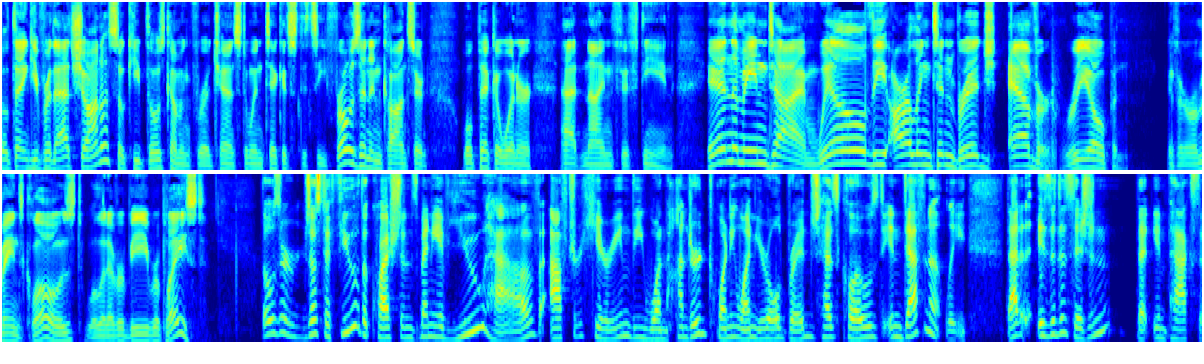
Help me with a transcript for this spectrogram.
So thank you for that, Shauna. So keep those coming for a chance to win tickets to see Frozen in concert. We'll pick a winner at 9:15. In the meantime, will the Arlington Bridge ever reopen? If it remains closed, will it ever be replaced? Those are just a few of the questions many of you have after hearing the 121 year old bridge has closed indefinitely. That is a decision that impacts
